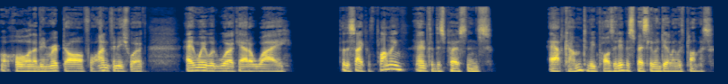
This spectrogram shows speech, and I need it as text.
or, or they've been ripped off or unfinished work. And we would work out a way for the sake of plumbing and for this person's outcome to be positive, especially when dealing with plumbers.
